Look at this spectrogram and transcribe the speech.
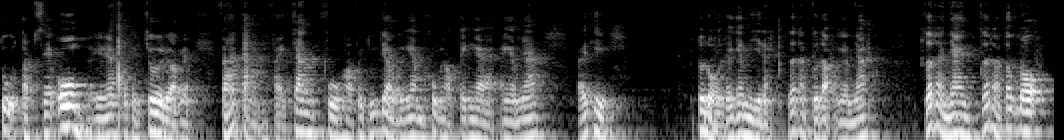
tụ tập xe ôm thì anh em có thể chơi được này. Giá cả phải chăng phù hợp với túi tiền của anh em không học tay nghề anh em nhé đấy thì tôi đổi cho anh em nhìn này rất là tự động anh em nhé rất là nhanh rất là tốc độ.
